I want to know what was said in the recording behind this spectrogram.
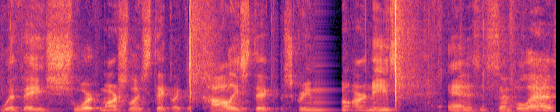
with a short martial arts stick, like a Kali stick, a Eskrima arnis, and it's as simple as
